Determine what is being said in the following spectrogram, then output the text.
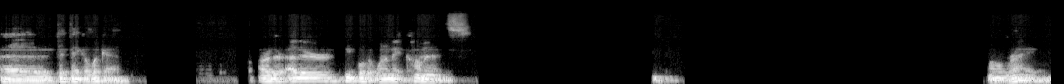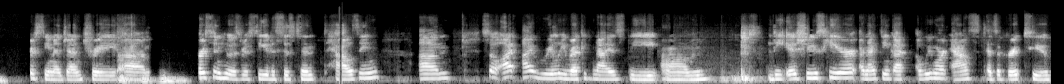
uh, to take a look at. Are there other people that want to make comments? All right. Christina Gentry, um, person who has received assistant housing. Um, so I, I really recognize the um, the issues here, and I think I, we weren't asked as a group to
